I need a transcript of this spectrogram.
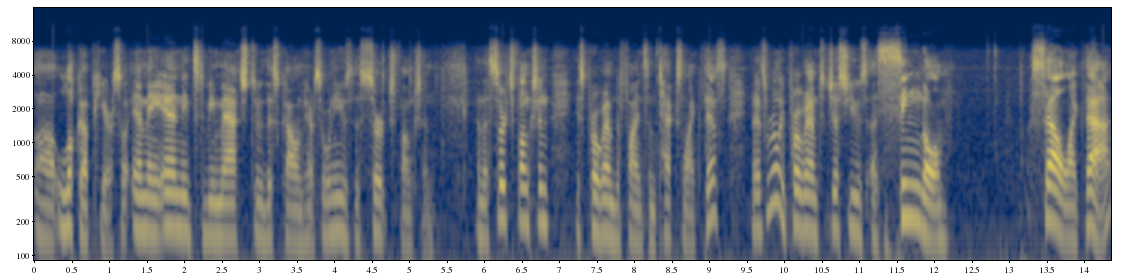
uh, lookup here. So MAN needs to be matched through this column here. So we're going to use the search function. And the search function is programmed to find some text like this. And it's really programmed to just use a single cell like that,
